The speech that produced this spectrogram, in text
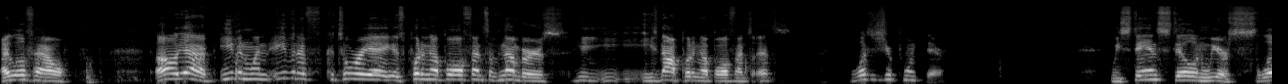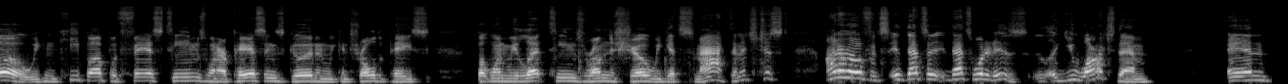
I love how. Oh yeah, even when even if Couturier is putting up offensive numbers, he, he he's not putting up offense. That's what is your point there? We stand still and we are slow. We can keep up with fast teams when our passing's good and we control the pace. But when we let teams run the show, we get smacked. And it's just I don't know if it's it, that's a that's what it is. Like you watch them, and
